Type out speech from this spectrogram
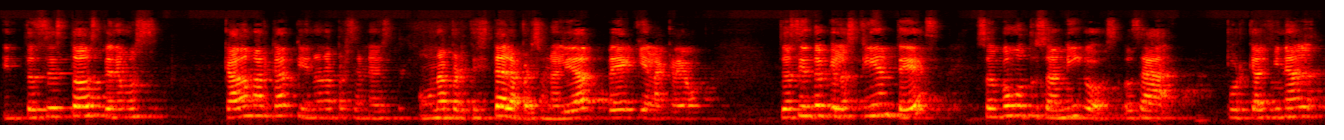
Entonces todos tenemos, cada marca tiene una, una partecita de la personalidad de quien la creó. Entonces siento que los clientes son como tus amigos, o sea, porque al final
